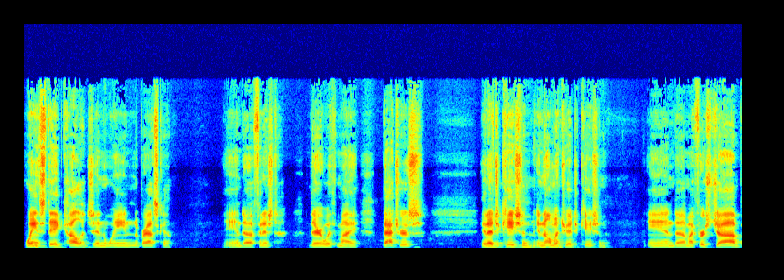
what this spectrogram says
Wayne State College in Wayne, Nebraska, and uh, finished there with my bachelor's in education, in elementary education. And uh, my first job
